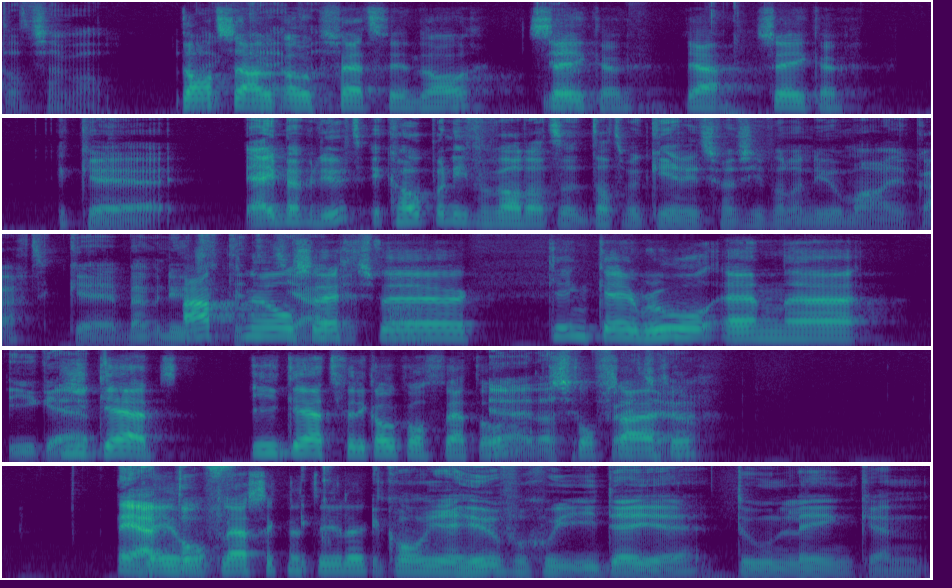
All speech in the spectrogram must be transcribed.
Dat zijn wel... Dat zou ik ook vet vinden hoor. Zeker. Ja, zeker. Ik, eh, ja, ik ben benieuwd. Ik hoop in ieder geval wel dat, eh, dat we een keer iets gaan zien van een nieuwe Mario Kart. Ik eh, ben benieuwd jaar zegt is, maar- King K. Rool en eh EGAT. EGAT. Vind ik ook wel vet hoor. Ja, dat is Stofzuiger. vet, Ja, tof. Classic natuurlijk. Ik hoor hier heel veel goede ideeën. Toon Link en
